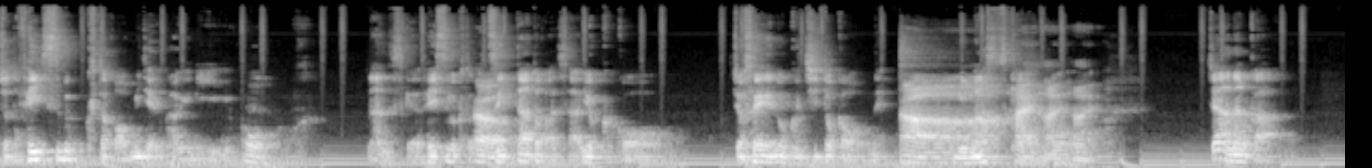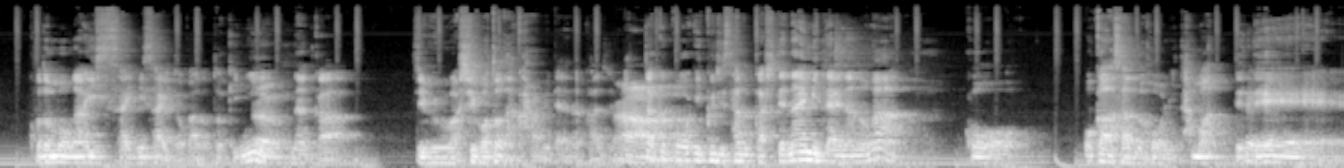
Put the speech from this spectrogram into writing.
ちょっと Facebook とかを見てる限りなんですけど、Facebook とか Twitter とかでさ、よくこう、女性の愚痴とかをね。見ますけども。はいはいはい。じゃあなんか、子供が1歳、2歳とかの時に、うん。なんか、自分は仕事だからみたいな感じで、全くこう、育児参加してないみたいなのが、こう、お母さんの方に溜まってて、み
